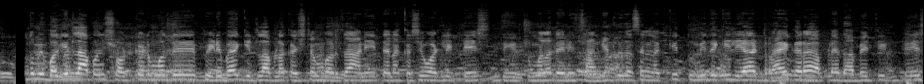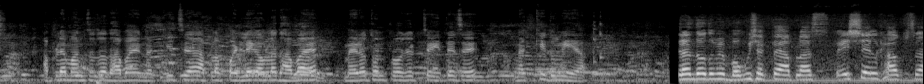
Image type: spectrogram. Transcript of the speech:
तुम्ही बघितलं आपण शॉर्टकटमध्ये फीडबॅक घेतला आपला कस्टमरचा आणि त्यांना कशी वाटली टेस्ट ते तुम्हाला त्यांनी सांगितलंच असेल. नक्की तुम्ही देखील या. ट्राय करा. आपल्या धाब्याची टेस्ट आपल्या माणसाचा धाबा आहे. नक्कीच आपला पडलेगावला धाबा आहे. मॅरेथॉन प्रोजेक्टच्या इथेच आहे. नक्की तुम्ही या. मित्रांनो तुम्ही बघू शकता आपला स्पेशल खापसा.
